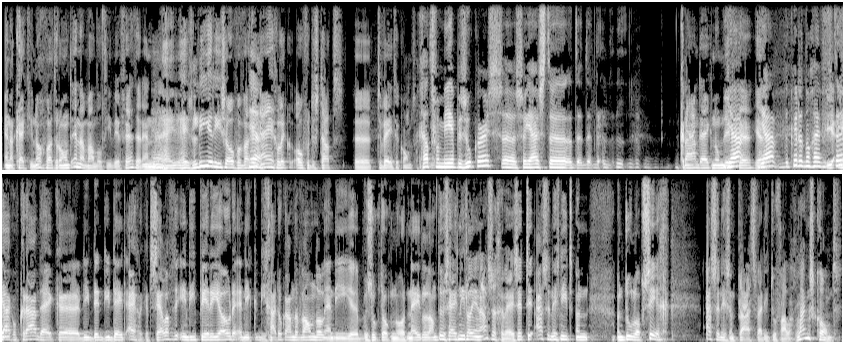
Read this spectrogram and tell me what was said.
En dan kijkt hij nog wat rond en dan wandelt hij weer verder. En ja. hij, hij, is lyrisch over wat ja. hij eigenlijk over de stad uh, te weten komt. Geldt voor meer bezoekers? Uh, zojuist de, de, de, Kraandijk noemde ja, ik. Uh, ja. ja, we kunnen het nog even vertellen. Ja, Jacob Kraandijk uh, die, die deed eigenlijk hetzelfde in die periode. En die, die gaat ook aan de wandel en die uh, bezoekt ook Noord-Nederland. Dus hij is niet alleen in Assen geweest. Het, Assen is niet een, een doel op zich. Assen is een plaats waar hij toevallig langskomt.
